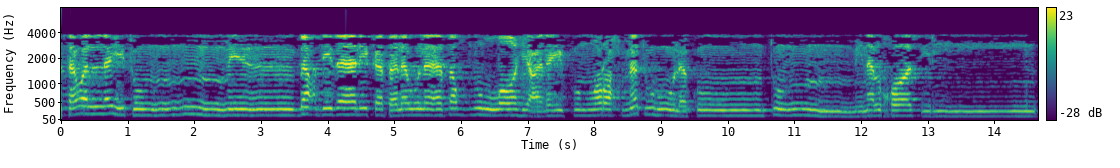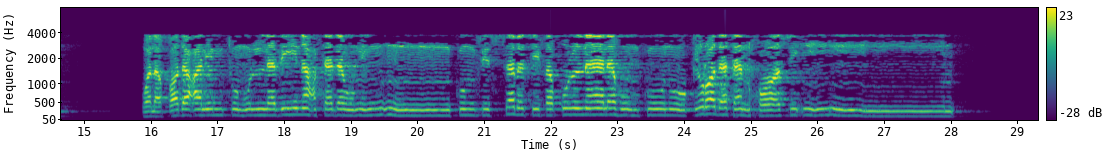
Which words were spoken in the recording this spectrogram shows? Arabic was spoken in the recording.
تَوَلَّيْتُمْ مِنْ بَعْدِ ذَلِكَ فَلَوْلَا فَضْلُ اللَّهِ عَلَيْكُمْ وَرَحْمَتُهُ لَكُنْتُمْ مِنَ الْخَاسِرِينَ. وَلَقَدْ عَلِمْتُمُ الَّذِينَ اعْتَدَوْا مِنكُمْ فِي السَّبْتِ فَقُلْنَا لَهُمْ كُونُوا قِرَدَةً خَاسِئِينَ.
